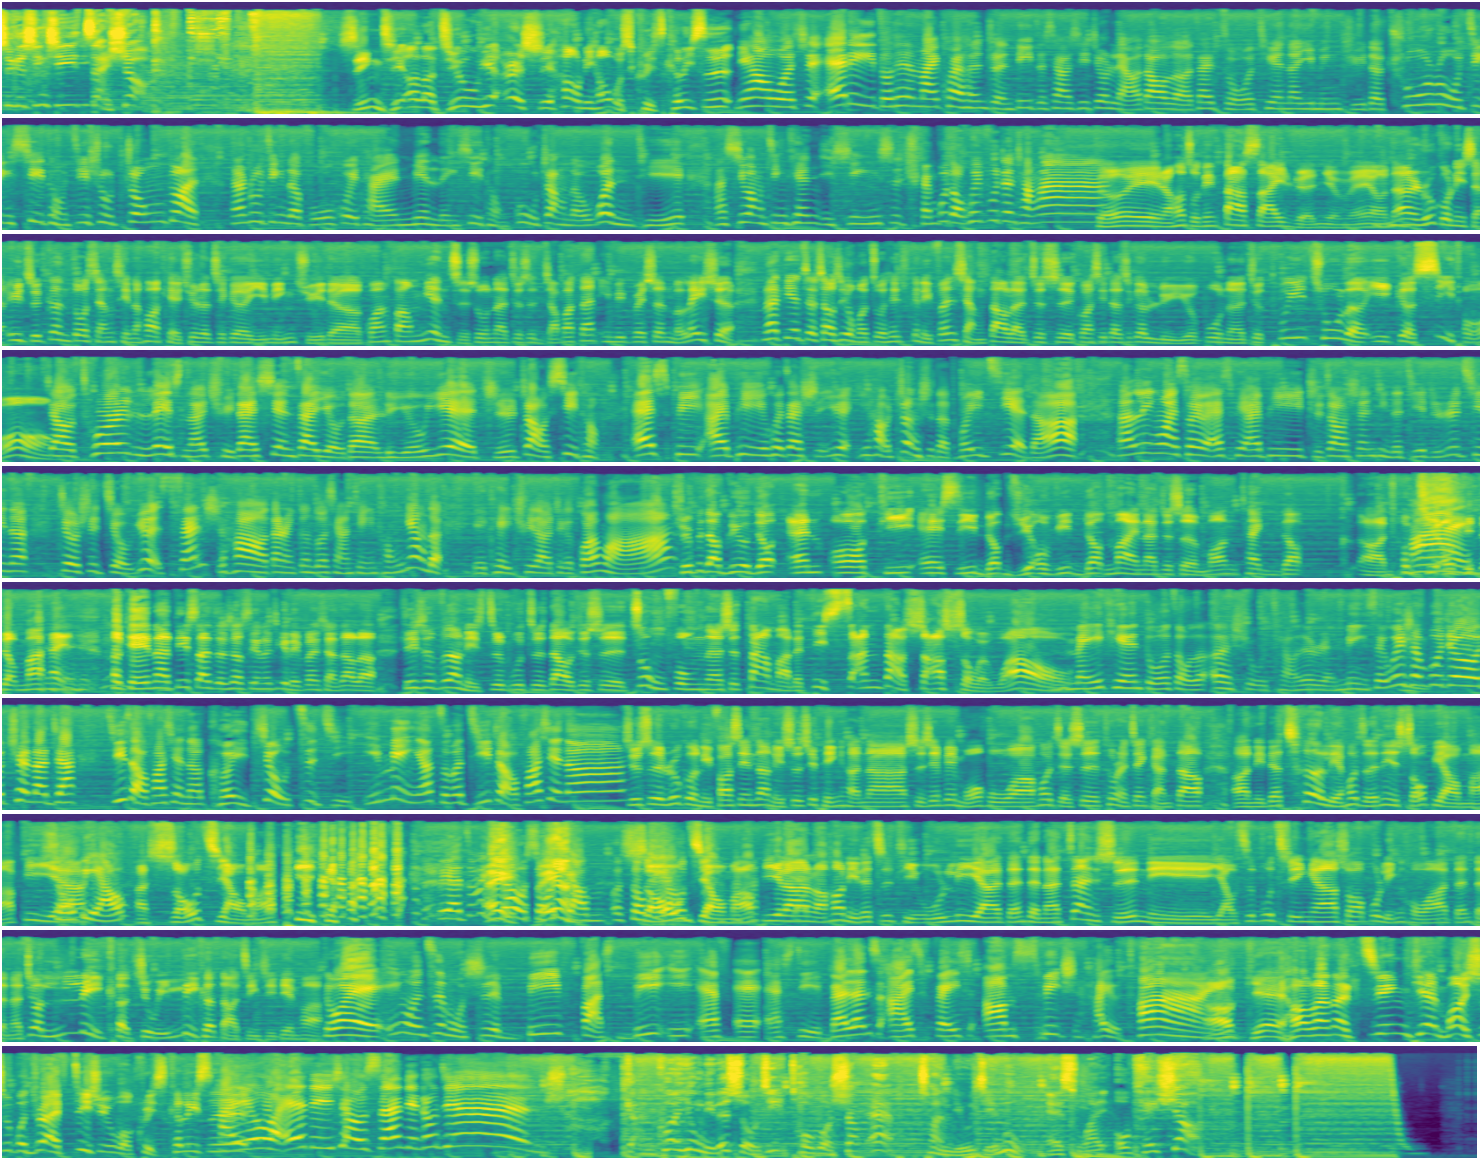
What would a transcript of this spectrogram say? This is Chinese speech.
这个星期在 Shock。星期二了，九月二十号，你好，我是 Chris 克里斯。你好，我是 Eddie。昨天的麦快很准，第一则消息就聊到了，在昨天呢，移民局的出入境系统技术中断，那入境的服务柜台面临系统故障的问题。那希望今天已经是全部都恢复正常啦。对，然后昨天大塞人有没有？那如果你想预知更多详情的话，可以去了这个移民局的官方面指数，那就是 Jabatan Immigration Malaysia。那第二则消息，我们昨天就跟你分享到了，就是关系到这个旅游部呢，就推出了一个系统，叫 Tour List 来取代现在有的旅游业执照系统 SPIP，会在十一月一号正式的推介的。那另外，所有 SPIP 执照申请的截止日期呢，就是九月三十号。当然，更多详情同样的也可以去到这个官网 w w w n o t a c g o v dot m y 那就是 Montag dot 啊，G O V dot my。OK，那第三则消息呢，就跟你分享到了。其实不知道你知不知道，就是中风呢是大马的第三大杀手哎，哇哦，每一天夺走了二十五条的人命，所以卫生部就劝大家及早发现呢，可以救自己一命。要怎么及早发现呢？就是如果你发现到你失去平衡啊，视线变模糊啊，或者是突然间感到啊你的侧脸或者是你手表麻痹呀，手表啊手脚麻痹呀。对 呀，这么你叫我手脚手脚麻痹啦，然后你的肢体无力啊，等等啊，暂时你咬字不清啊，说话不灵活啊，等等啊，就要立刻注意，立刻打紧急电话。对，英文字母是 B fast B E F A S T balance eyes face arm speech 还有 time。OK，好了，那今天 My Super Drive 继续我 Chris 克里斯，还有我 Eddie，下午三点钟见。赶快用你的手机透过 Shop App 串流节目 S Y O K Shop。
